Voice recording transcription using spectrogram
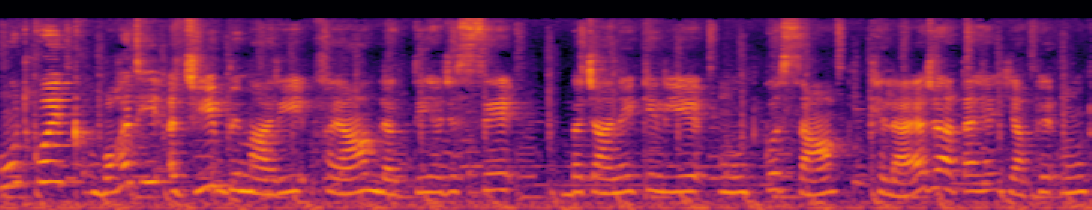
ऊँट को एक बहुत ही अजीब बीमारी, ख़याम लगती है, जिससे बचाने के लिए ऊँट को सांप खिलाया जाता है या फिर ऊँट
